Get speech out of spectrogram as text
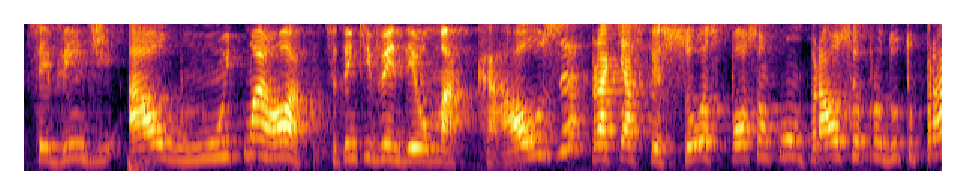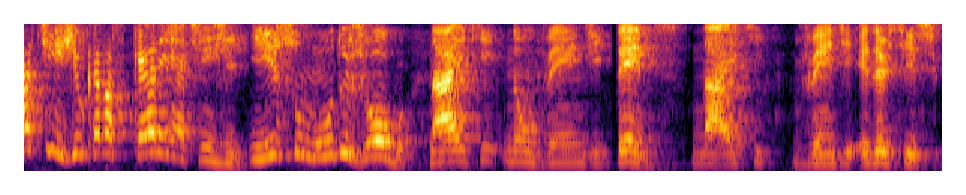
Você vende algo muito maior. Você tem que vender uma causa para que as pessoas possam comprar o seu produto para atingir o que elas querem atingir. E isso muda o jogo. Nike não vende tênis. Nike vende exercício.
